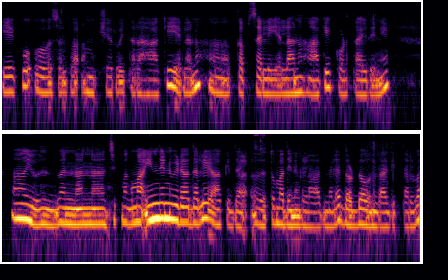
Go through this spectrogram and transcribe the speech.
ಕೇಕು ಸ್ವಲ್ಪ ಮಿಕ್ಸರು ಈ ಥರ ಹಾಕಿ ಎಲ್ಲನೂ ಕಪ್ಸಲ್ಲಿ ಎಲ್ಲನೂ ಹಾಕಿ ಕೊಡ್ತಾಯಿದ್ದೀನಿ ನನ್ನ ಚಿಕ್ಕ ಮಗ ಹಿಂದಿನ ವಿಡಿಯೋದಲ್ಲಿ ಹಾಕಿದ್ದೆ. ತುಂಬ ದಿನಗಳಾದಮೇಲೆ ದೊಡ್ಡ ಒಂದಾಗಿತ್ತಲ್ವ?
